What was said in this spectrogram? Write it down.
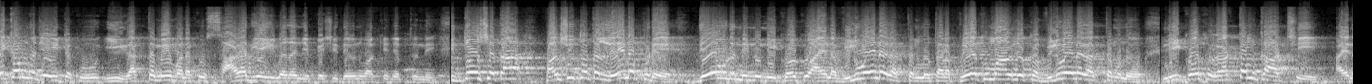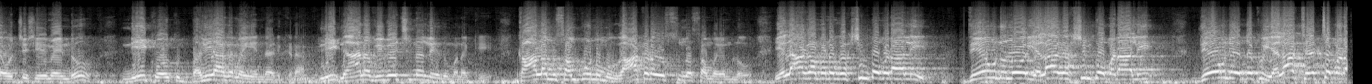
ఏకము చేయుటకు ఈ రక్తమే మనకు సారథి అయినదని చెప్పేసి దేవుని వాక్యం చెప్తుంది. నిర్దోషత పరిశుద్ధత లేనప్పుడే దేవుడు నిన్ను నీ కొరకు ఆయన విలువైన రక్తమును తన ప్రియకుమారుని యొక్క విలువైన రక్తమును నీ కొరకు రక్తం కార్చి ఆయన వచ్చేసి ఏమైండు? నీ కొరకు బలియాగమయ్యిండాడు ఇక్కడ. నీ జ్ఞాన వివేచన లేదు మనకి. కాలము సంపూర్ణము రాకడ వస్తున్న సమయంలో ఎలాగా మనం రక్షింపబడాలి? దేవునిలో ఎలా రక్షింపబడాలి? దేవుని యొద్దకు ఎలా చేర్చబడాలి?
